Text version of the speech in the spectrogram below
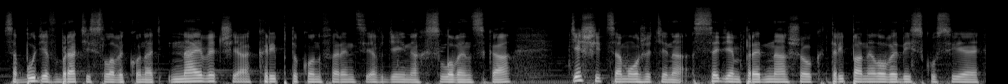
sa bude v Bratislave konať najväčšia kryptokonferencia v dejinách Slovenska. Tešiť sa môžete na 7 prednášok, 3 panelové diskusie,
